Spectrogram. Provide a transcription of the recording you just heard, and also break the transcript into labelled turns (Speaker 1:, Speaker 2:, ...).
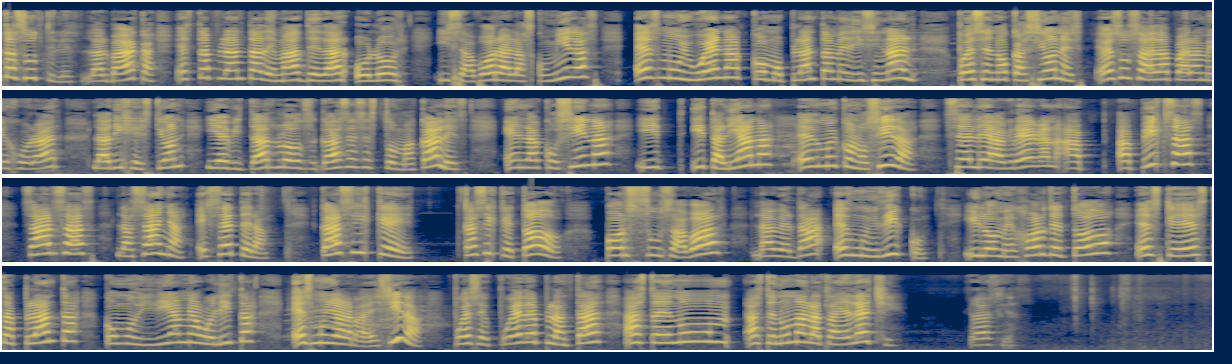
Speaker 1: Plantas útiles. La albahaca. Esta planta, además de dar olor y sabor a las comidas, es muy buena como planta medicinal, pues en ocasiones es usada para mejorar la digestión y evitar los gases estomacales. En la cocina italiana es muy conocida. Se le agregan a, a pizzas, salsas, lasaña, etc. Casi que casi que todo. Por su sabor, la verdad es muy rico. Y lo mejor de todo es que esta planta, como diría mi abuelita, es muy agradecida, pues se puede plantar hasta en un hasta en una lata de leche. Gracias.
